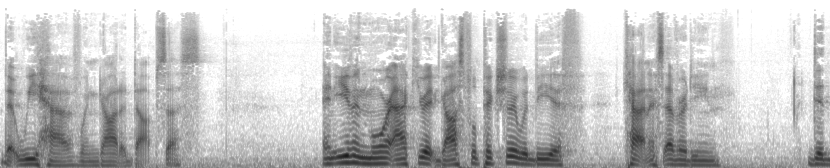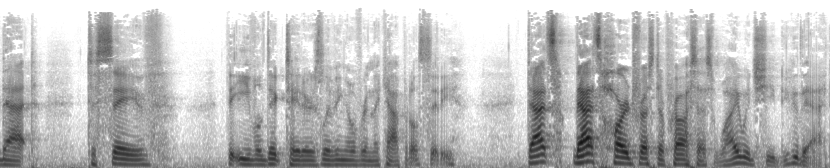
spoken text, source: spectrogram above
that we have when God adopts us. An even more accurate gospel picture would be if Katniss Everdeen did that to save the evil dictators living over in the capital city. That's, that's hard for us to process. Why would she do that?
